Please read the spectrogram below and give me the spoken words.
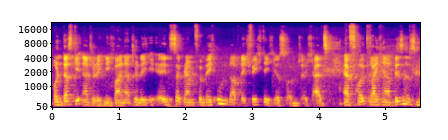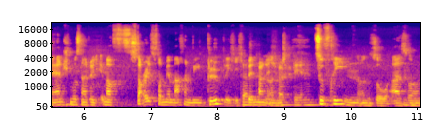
Und das geht natürlich nicht, weil natürlich Instagram für mich unglaublich wichtig ist und ich als erfolgreicher Businessmensch muss natürlich immer Stories von mir machen, wie glücklich ich das bin ich und verstehen. zufrieden und so. Also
